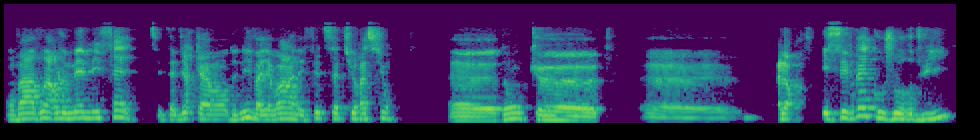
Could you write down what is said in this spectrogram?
on va avoir le même effet. C'est-à-dire qu'à un moment donné, il va y avoir un effet de saturation. Euh, donc, euh, alors, et c'est vrai qu'aujourd'hui,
